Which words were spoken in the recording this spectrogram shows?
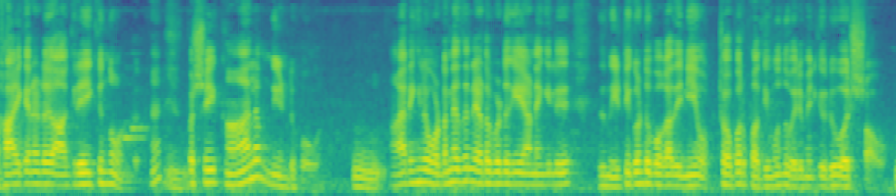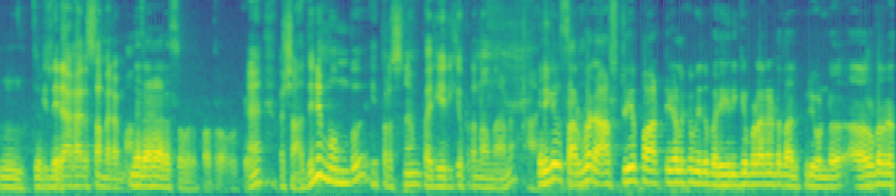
സഹായിക്കാനായിട്ട് ആഗ്രഹിക്കുന്നുമുണ്ട്. പക്ഷേ ഈ കാലം നീണ്ടുപോകുന്നു. ആരെങ്കിലും ഉടനെ തന്നെ ഇടപെടുകയാണെങ്കിൽ ഇത് നീട്ടിക്കൊണ്ട് പോകാതെ ഇനി ഒക്ടോബർ പതിമൂന്ന് വരും എനിക്ക് ഒരു വർഷമാവും. നിരാഹാര സമരം. നിരാഹാര പക്ഷെ അതിനു മുമ്പ് ഈ പ്രശ്നം പരിഹരിക്കപ്പെടണമെന്നാണ് എനിക്ക് സർവ രാഷ്ട്രീയ പാർട്ടികൾക്കും ഇത് പരിഹരിക്കപ്പെടാനായിട്ട് താല്പര്യമുണ്ട്. അതുകൊണ്ട് തന്നെ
